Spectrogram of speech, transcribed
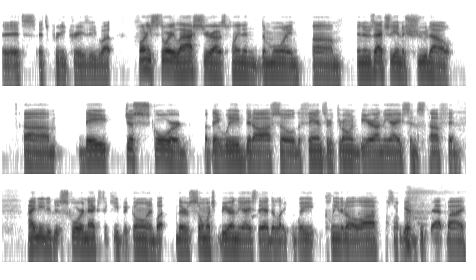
it's it's pretty crazy. But funny story last year i was playing in des moines um, and it was actually in a shootout um, they just scored but they waved it off so the fans were throwing beer on the ice and stuff and i needed to score next to keep it going but there's so much beer on the ice they had to like wait clean it all off so i'm getting booed at by i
